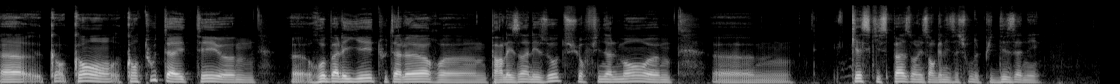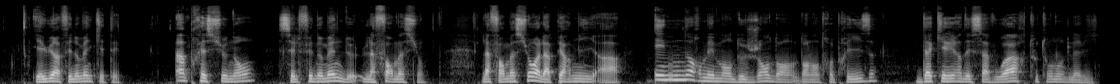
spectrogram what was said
Euh, quand, tout a été euh, rebalayé tout à l'heure par les uns et les autres sur finalement qu'est-ce qui se passe dans les organisations depuis des années, il y a eu un phénomène qui était impressionnant, c'est le phénomène de la formation. La formation, elle a permis à énormément de gens dans, l'entreprise d'acquérir des savoirs tout au long de la vie.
